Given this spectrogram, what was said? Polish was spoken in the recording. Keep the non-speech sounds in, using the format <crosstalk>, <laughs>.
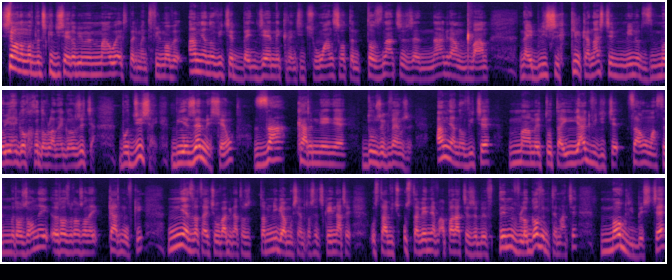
Siemano mordeczki, dzisiaj robimy mały eksperyment filmowy, a mianowicie będziemy kręcić one-shotem. To znaczy, że nagram Wam najbliższych kilkanaście minut z mojego hodowlanego życia. Bo dzisiaj bierzemy się za karmienie dużych węży. A mianowicie mamy tutaj, jak widzicie, całą masę mrożonej, rozmrożonej karmówki. Nie zwracajcie uwagi na to, że to miga, musiałem troszeczkę inaczej ustawić ustawienia w aparacie, żeby w tym vlogowym temacie moglibyście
